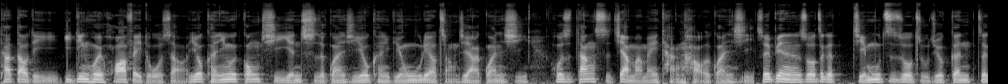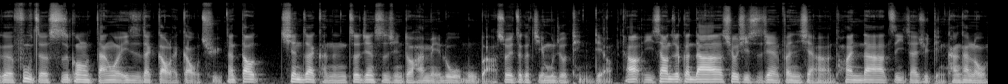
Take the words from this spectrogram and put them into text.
它到底一定会花费多少，有可能因为工期延迟的关系，有可能原物料涨价的关系，或是当时价码没谈好的关系，所以变成说这个节目制作组就跟这个负责施工的单位一直在告来告去，那到现在可能这件事情都还没落幕吧，所以这个节目就停掉。好，以上就跟大家休息时间分享啊，欢迎大家自己再去点看看喽。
